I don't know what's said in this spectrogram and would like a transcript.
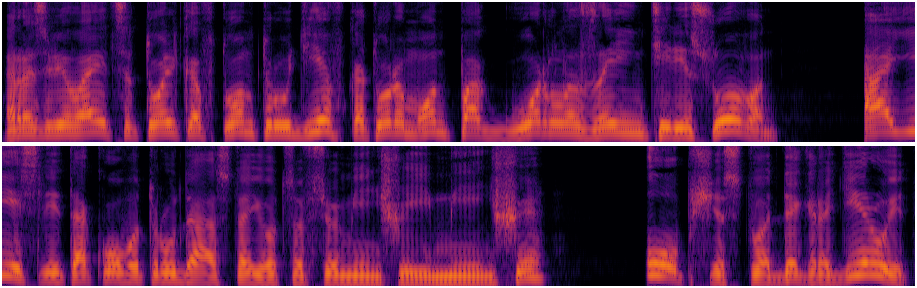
развивается только в том труде, в котором он по горло заинтересован, а если такого труда остается все меньше и меньше, общество деградирует,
